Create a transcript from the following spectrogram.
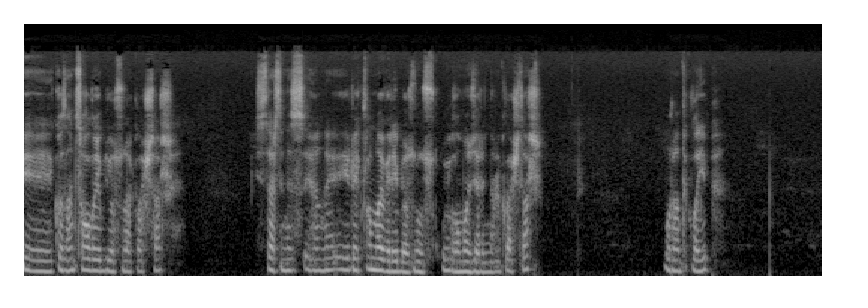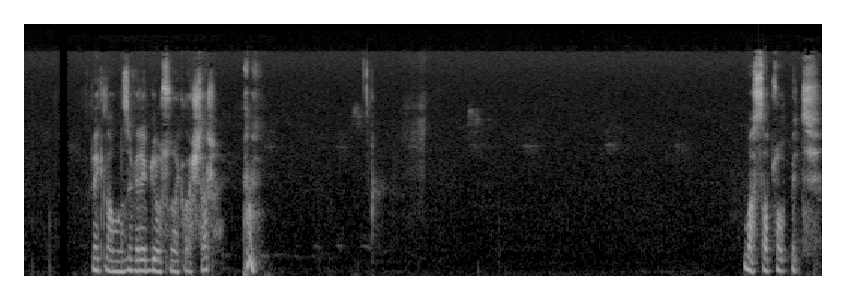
e, kazanç sağlayabiliyorsunuz arkadaşlar. İsterseniz yani reklamla verebiliyorsunuz uygulama üzerinden arkadaşlar. Buradan tıklayıp reklamınızı verebiliyorsunuz arkadaşlar. WhatsApp sohbet.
